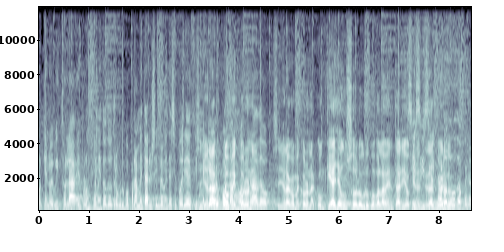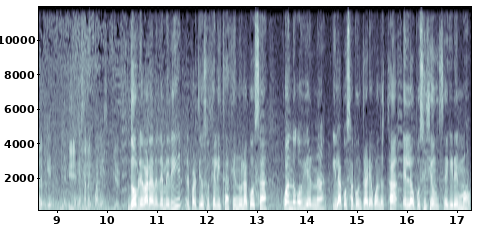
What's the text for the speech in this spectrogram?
porque no he visto el pronunciamiento de otros grupos parlamentarios, simplemente si podría decirme qué grupo Gómez no Corona, Señora Gómez Corona, con que haya un solo grupo parlamentario que no esté de acuerdo... no lo dudo, pero que me gustaría saber cuál es. Doble vara de medir, el Partido Socialista haciendo una cosa cuando gobierna y la cosa contraria cuando está en la oposición. Seguiremos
